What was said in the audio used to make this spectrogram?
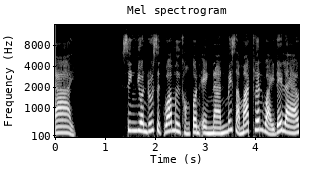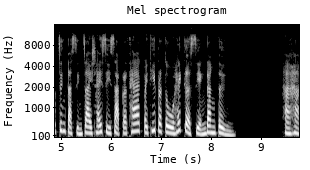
ได้ซิงยวนรู้สึกว่ามือของตนเองนั้นไม่สามารถเคลื่อนไหวได้แล้ว จึงตัดสินใจใช้ศีรษะกระแทกไปที่ประตูให้เกิดเสียงดังตึงฮ่าฮ่า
